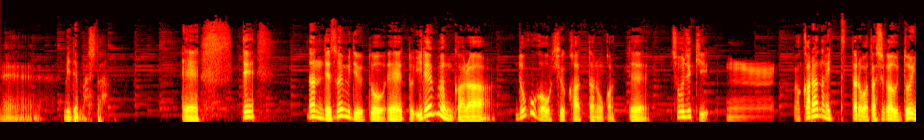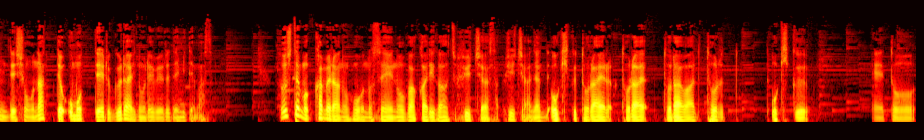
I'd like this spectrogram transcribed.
えー、見てました。えー、で、なんでそういう意味で言うと、えっ、ー、と、11からどこが大きく変わったのかって、正直、うーん、わからないって言ったら私が疎いんでしょうなって思っているぐらいのレベルで見てます。どうしてもカメラの方の性能ばかりがフューチャー、フューチャーじゃ大きく捉え、捉え、捉われ、取る、大きく、えっ、ー、と、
